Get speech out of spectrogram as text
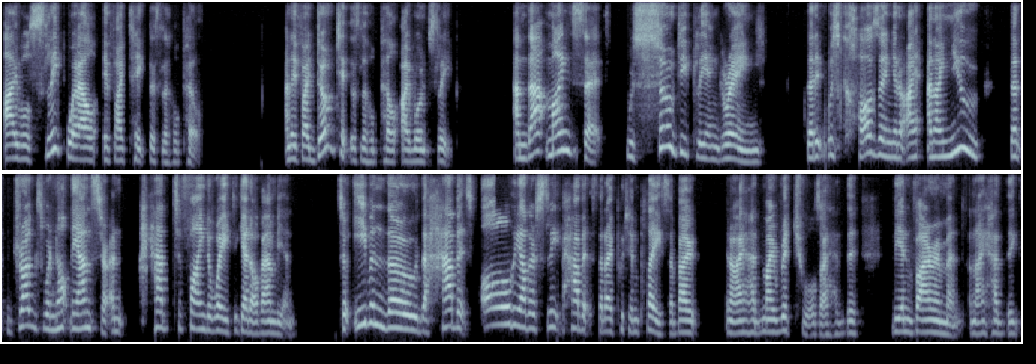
I will sleep well if I take this little pill. And if I don't take this little pill, I won't sleep. And that mindset was so deeply ingrained that it was causing, you know, I and I knew that drugs were not the answer and had to find a way to get off Ambien. So even though the habits, all the other sleep habits that I put in place about, you know, I had my rituals, I had the the environment, and I had the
